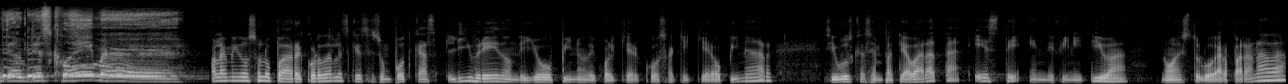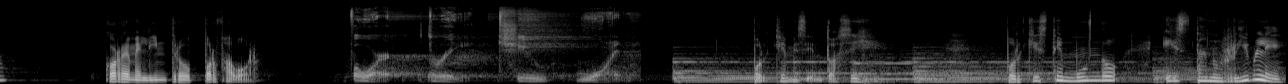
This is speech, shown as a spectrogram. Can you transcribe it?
Disclaimer. Hola amigos, solo para recordarles que este es un podcast libre donde yo opino de cualquier cosa que quiera opinar. Si buscas empatía barata, este en definitiva no es tu lugar para nada. Córreme el intro, por favor. Four, three, two, one. ¿Por qué me siento así? ¿Por qué este mundo es tan horrible?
